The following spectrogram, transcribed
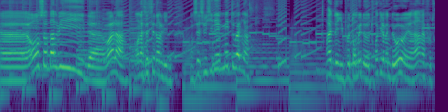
Euh, on saute dans le vide. Voilà, on a sauté dans le vide. On s'est suicidé, mais tout va bien. En fait, il peut tomber de 3 km de haut il en a rien à foutre.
